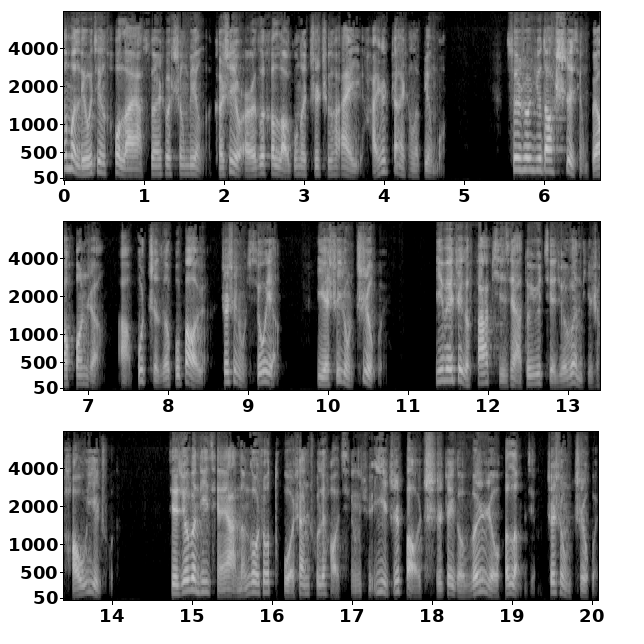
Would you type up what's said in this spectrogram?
那么刘静后来啊，虽然说生病了，可是有儿子和老公的支持和爱意，还是战胜了病魔。所以说遇到事情不要慌张啊，不指责不抱怨，这是一种修养，也是一种智慧。因为这个发脾气啊，对于解决问题是毫无益处的。解决问题前呀，能够说妥善处理好情绪，一直保持这个温柔和冷静，这是种智慧。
